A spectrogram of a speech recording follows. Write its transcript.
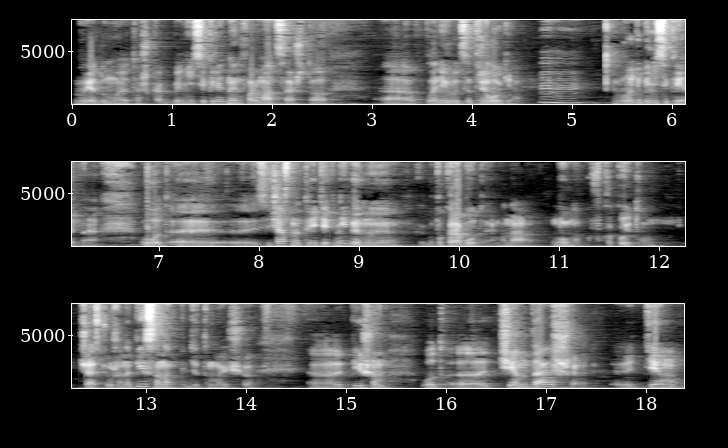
ну, я думаю, это же как бы не секретная информация, что э, планируется трилогия. Угу вроде бы не секретная. Вот. Э, сейчас над третьей книгой мы как бы только работаем. Она ну, в какой-то части уже написана, где-то мы еще э, пишем. Вот э, чем дальше, тем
